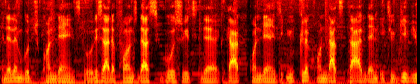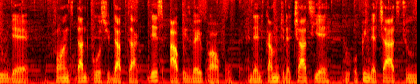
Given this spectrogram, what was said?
and then let me go to condense. So these are the fonts that goes with the tag condense. You click on that tag, then it will give you the font that goes with that tag. This app is very powerful. And then coming to the chart here, you open the chart to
